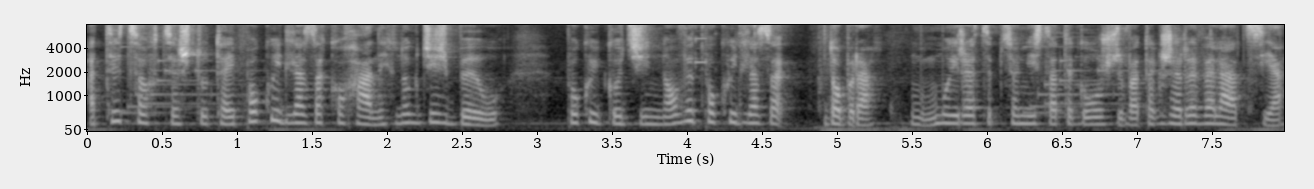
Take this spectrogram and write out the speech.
A ty co chcesz tutaj? Pokój dla zakochanych, no gdzieś był. Pokój godzinowy, pokój dla za... Dobra, mój recepcjonista tego używa, także rewelacja.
